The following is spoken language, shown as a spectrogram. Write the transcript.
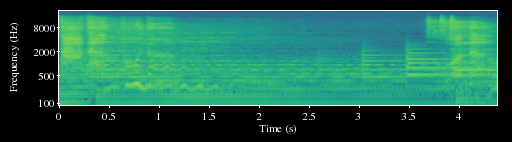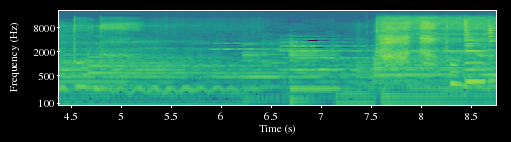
他能？不能？我能不能？他能不能？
